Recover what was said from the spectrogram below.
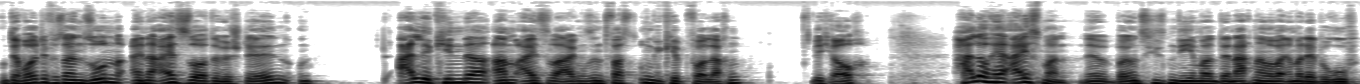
Und der wollte für seinen Sohn eine Eissorte bestellen und alle Kinder am Eiswagen sind fast umgekippt vor Lachen. Ich auch. Hallo Herr Eismann. Ne, bei uns hießen die immer, der Nachname war immer der Beruf.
